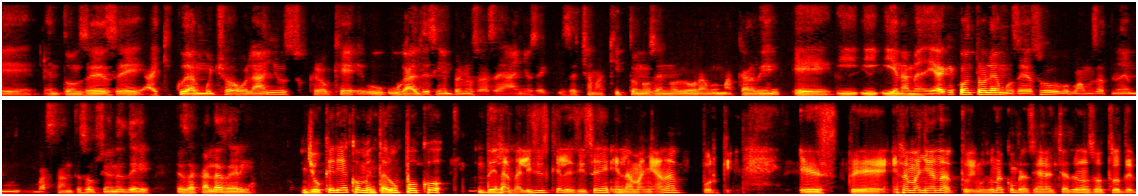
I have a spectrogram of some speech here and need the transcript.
Eh, entonces eh, hay que cuidar mucho a Bolaños. Creo que U- Ugalde siempre nos hace años, ese, chamaquito, no sé, no logramos marcar bien. Eh, y, y- en la medida que controlemos eso, vamos a tener bastantes opciones de, de sacar la serie. Yo quería comentar un poco del análisis que les hice en la mañana, porque este, en la mañana tuvimos una conversación en el chat de nosotros de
